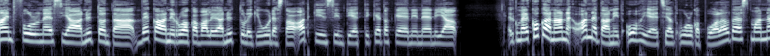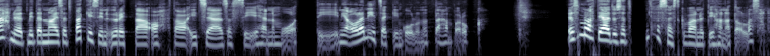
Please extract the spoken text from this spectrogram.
mindfulness, ja nyt on tämä vegaaniruokavalio, ja nyt tulikin uudestaan Atkinsin dietti, ketogeeninen, ja et kun meille koko ajan anne, annetaan niitä ohjeita sieltä ulkopuolelta, ja mä oon nähnyt, että miten naiset väkisin yrittää ahtaa itseäänsä siihen muottiin, ja olen itsekin kuulunut tähän porukkaan. Ja sitten mulla lähti ajatus, että mitä saisitko vaan nyt ihana tollasena.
